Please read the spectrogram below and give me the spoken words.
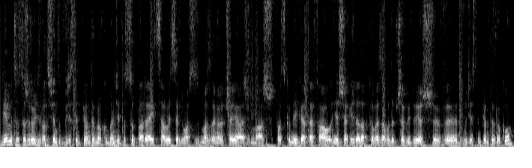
wiemy co chcesz robić w 2025 roku, będzie to Super Race, cały cykl masz, masz zamiar przejechać, masz Polską Ligę TV, jeszcze jakieś dodatkowe zawody przewidujesz w 2025 roku?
